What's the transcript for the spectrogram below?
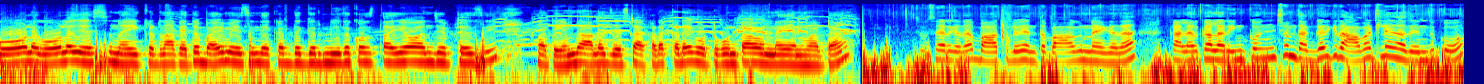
గోల గోల చేస్తున్నాయి. ఇక్కడ నాకైతే భయం వేసింది. ఎక్కడి దగ్గర మీదకి వస్తాయో అని చెప్పేసి. బట్ ఏం రాలేదు జస్ట్ అక్కడక్కడే కొట్టుకుంటా ఉన్నాయి అన్నమాట చూసారు కదా బాతులు ఎంత బాగున్నాయి కదా. Colour colour. ఇంకొంచెం దగ్గరికి రావట్లేదు అది ఎందుకో.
